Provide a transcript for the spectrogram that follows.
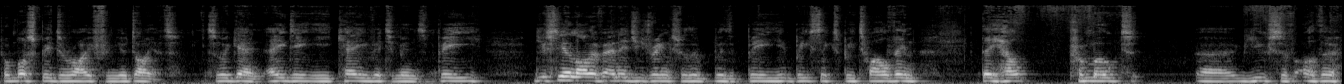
but must be derived from your diet. So again, A, D, E, K vitamins, B. You see a lot of energy drinks with a, with B, B6, B12 in. They help promote uh, use of other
